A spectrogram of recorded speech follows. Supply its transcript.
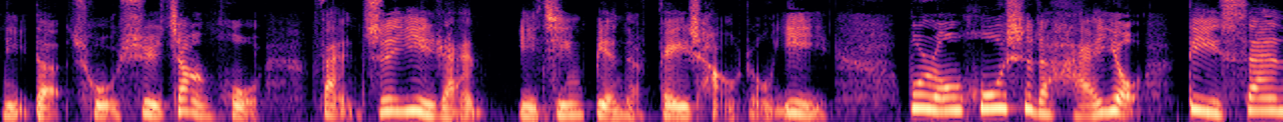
你的储蓄账户，反之亦然，已经变得非常容易。不容忽视的还有第三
